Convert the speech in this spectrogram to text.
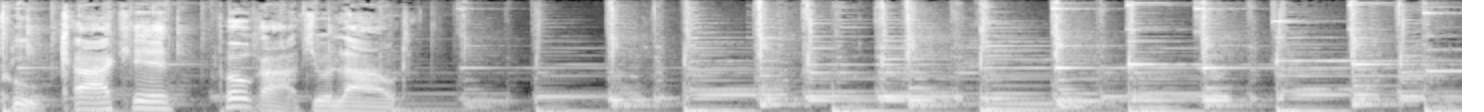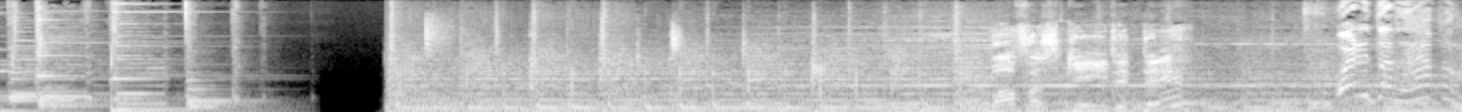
Puk Kakke på Radio Loud. Hvorfor skete det? Why did that happen?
